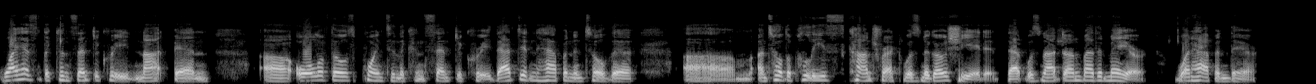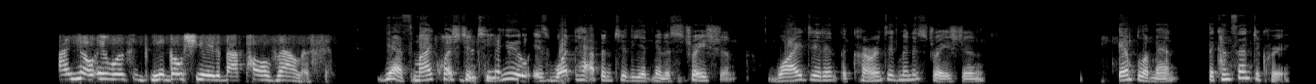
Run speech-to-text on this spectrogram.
Why has the consent decree not been? Uh, all of those points in the consent decree that didn't happen until the um, until the police contract was negotiated. That was not done by the mayor. What happened there? I know it was negotiated by Paul Vallas. Yes, my question to you is what happened to the administration? Why didn't the current administration implement the consent decree?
